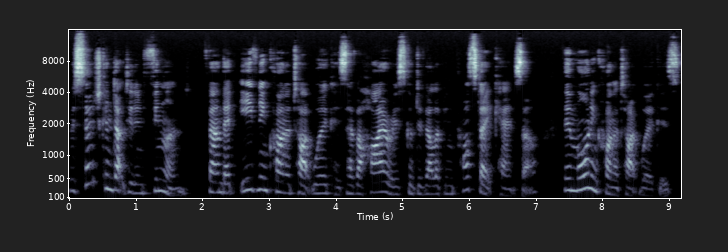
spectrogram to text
Research conducted in Finland found that evening chronotype workers have a higher risk of developing prostate cancer than morning chronotype workers,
